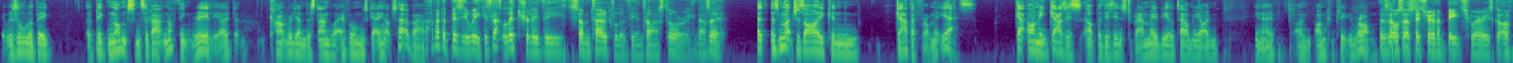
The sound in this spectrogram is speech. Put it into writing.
it was all a big a big nonsense about nothing really. I d- can't really understand what everyone was getting upset about. I've had a busy week. Is that literally the sum total of the entire story? That's it. As, as much as I can gather from it, yes. Ga- I mean, Gaz is up with his Instagram. Maybe he'll tell me I'm, you know, I'm I'm completely wrong. There's also a picture on a beach where he's got a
